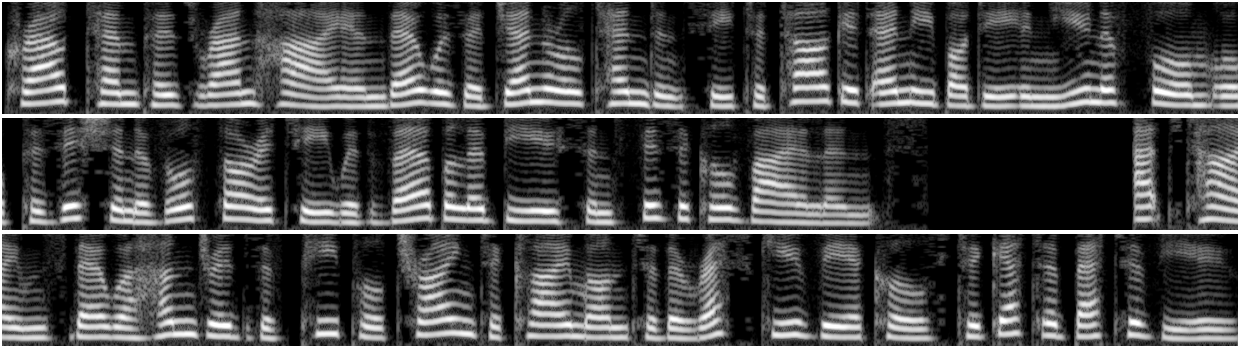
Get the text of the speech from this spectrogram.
crowd tempers ran high and there was a general tendency to target anybody in uniform or position of authority with verbal abuse and physical violence. At times there were hundreds of people trying to climb onto the rescue vehicles to get a better view.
